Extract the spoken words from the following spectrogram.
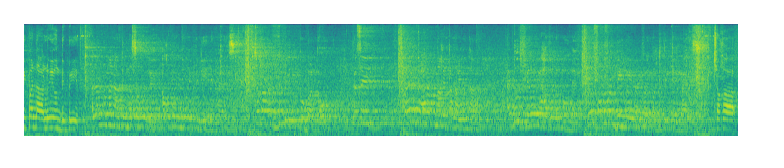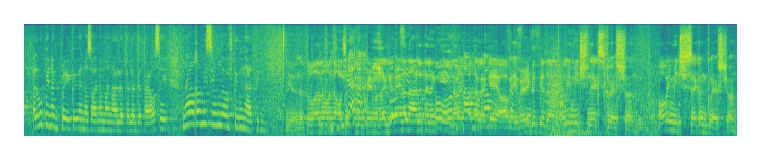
ipanalo yung debate. Alam naman natin na sa huli, pinag-pray ko yun na sana manalo talaga tayo kasi nakakamiss yung love team natin. Yun, natuwa naman ako sa pinag-pray mo talaga. Kaya nanalo talaga eh. Oo, no? Iba tama, talaga tama. eh. Okay, very Success. good ka doon. Okay, Mitch, next question. Okay, Mitch, second question.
